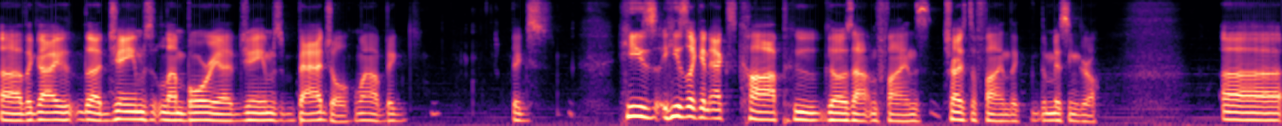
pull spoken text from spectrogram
uh, the guy, the James Lamboria, James Badgel. Wow, big, big. He's he's like an ex cop who goes out and finds, tries to find the the missing girl. Uh.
